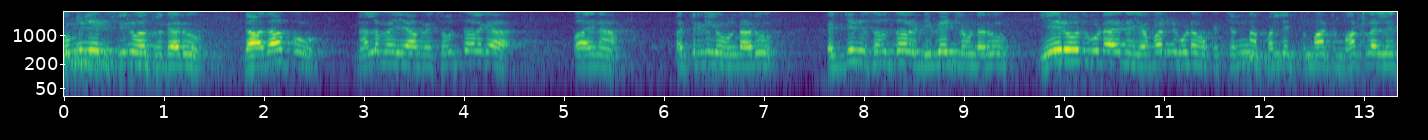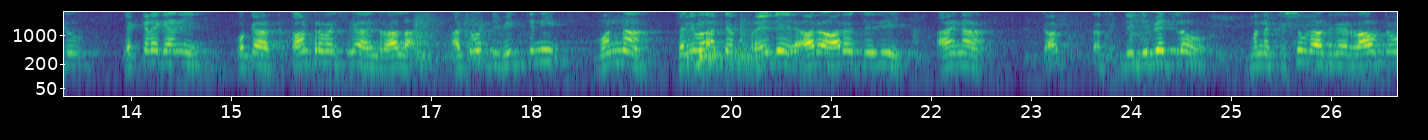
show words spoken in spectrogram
కొమ్మినేని శ్రీనివాసులు గారు దాదాపు నలభై యాభై సంవత్సరాలుగా ఆయన పత్రికల్లో ఉన్నారు పద్దెనిమిది సంవత్సరాలు డిబేట్లో ఉండరు. ఏ రోజు కూడా ఆయన ఎవరిని కూడా ఒక చిన్న పల్లెత్తు మాట మాట్లాడలేదు. ఎక్కడ కానీ ఒక కాంట్రవర్సీగా ఆయన రాల. అటువంటి వ్యక్తిని మొన్న శనివారం అంటే ఫ్రైడే ఆరో ఆరో తేదీ ఆయన డిబేట్లో మన కృష్ణరాజు గారు రావటం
